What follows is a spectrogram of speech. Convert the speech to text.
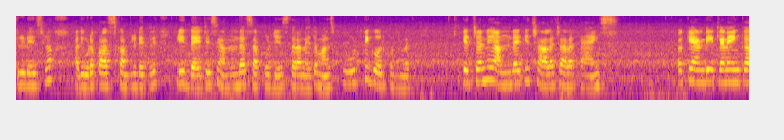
త్రీ డేస్లో అది కూడా ప్రాసెస్ కంప్లీట్ అవుతుంది ప్లీజ్ దయచేసి అందరు సపోర్ట్ చేస్తారని అయితే మనస్ఫూర్తి కోరుకుంటున్నది కిచెన్ని అందరికీ చాలా చాలా థ్యాంక్స్ ఓకే అండి ఇట్లనే ఇంకా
